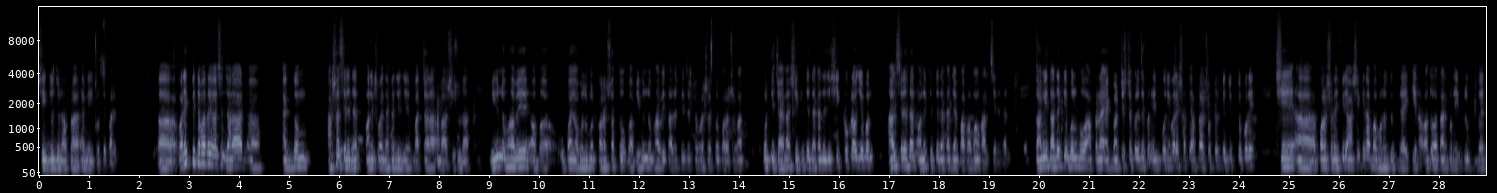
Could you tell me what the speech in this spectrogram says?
সেগুলোর জন্য আপনারা অ্যাভেল করতে পারেন। অনেক পিতামাতাই আছেন যারা একদম আশা ছেড়ে দেন। অনেক সময় দেখা যায় যে বাচ্চারা বা শিশুরা বিভিন্ন ভাবে উপায় অবলম্বন করা সত্ত্বেও বা বিভিন্ন ভাবে তাদেরকে চেষ্টা করা সত্ত্বেও পড়াশোনা করতে চায় না। সেক্ষেত্রে দেখা যায় যে শিক্ষকরাও যেমন হাল ছেড়ে দেন, অনেক ক্ষেত্রে দেখা যায় বাবা মাও হাল ছেড়ে দেন। তো আমি তাদেরকে বলব, আপনারা একবার চেষ্টা করে দেখুন। এই পরিবারের সাথে আপনার সন্তানকে যুক্ত করে সে পড়াশোনায় ফিরে আসে কিনা বা মনোযোগ দেয় কিনা অথবা তার কোনো ইমপ্রুভমেন্ট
